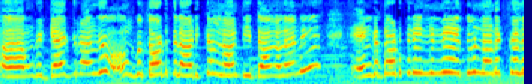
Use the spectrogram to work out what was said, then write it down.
அவங்க கேக்குறாங்க உங்க தோட்டத்துல அடிக்கல் நாட்டிட்டாங்களான்னு. எங்க தோட்டத்துல இன்னுமே எதுவும் நடக்கல.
